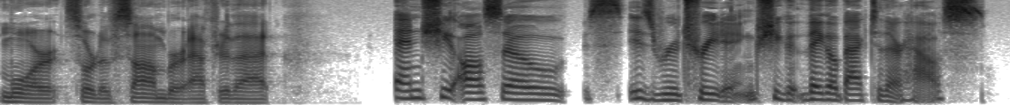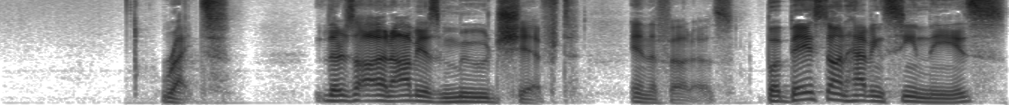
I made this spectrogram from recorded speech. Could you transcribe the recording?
more sort of somber after that. And she also is retreating. She they go back to their house. Right. There's an obvious mood shift in the photos. But based on having seen these,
